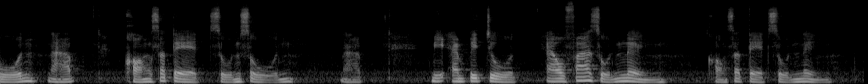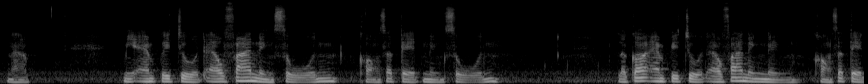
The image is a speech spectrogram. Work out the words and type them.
00 นะครับของสเตท00 นะครับ มีแอมพลิจูดอัลฟา01 ของสเตท01 นะครับ มีแอมพลิจูดอัลฟา10 ของสเตท10 แล้วก็แอมพลิจูดอัลฟา11 ของสเตท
